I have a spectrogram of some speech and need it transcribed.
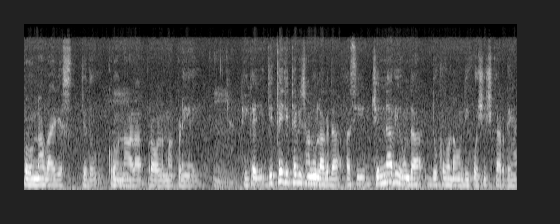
ਕਰੋਨਾ ਵਾਇਰਸ ਜਦੋਂ ਕਰੋਨਾ ਵਾਲਾ ਪ੍ਰੋਬਲਮ ਆਪਣੇ ਆਈ। ਠੀਕ ਹੈ ਜੀ? ਜਿੱਥੇ ਜਿੱਥੇ ਵੀ ਸਾਨੂੰ ਲੱਗਦਾ ਅਸੀਂ ਜਿੰਨਾ ਵੀ ਹੁੰਦਾ ਦੁੱਖ ਵੰਡਾਉਣ ਦੀ ਕੋਸ਼ਿਸ਼ ਕਰਦੇ ਹਾਂ।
